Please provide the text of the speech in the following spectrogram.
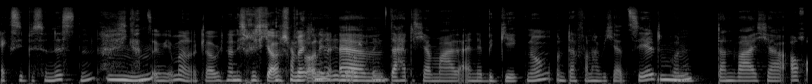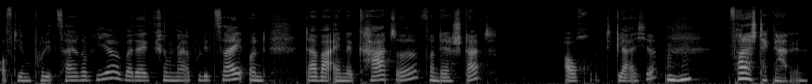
Exhibitionisten. Ich kann es irgendwie immer noch, glaube ich, noch nicht richtig aussprechen. nicht richtig ähm, da hatte ich ja mal eine Begegnung und davon habe ich ja erzählt. Und dann war ich ja auch auf dem Polizeirevier bei der Kriminalpolizei und da war eine Karte von der Stadt, auch die gleiche, voller Stecknadeln.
